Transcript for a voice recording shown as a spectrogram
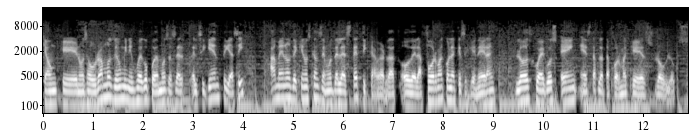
que aunque nos aburramos de un minijuego podemos hacer el siguiente y así, a menos de que nos cansemos de la estética, ¿verdad? O de la forma con la que se generan los juegos en esta plataforma que es Roblox.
